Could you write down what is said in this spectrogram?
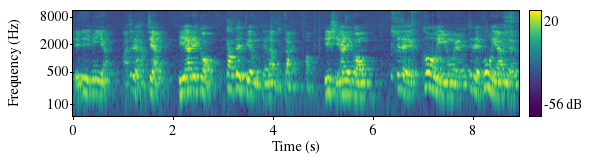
耶利米亚，啊即个学者，伊安尼讲，到底对毋对咱毋知，吼，伊是安尼讲，即个各样的即个牧羊人，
